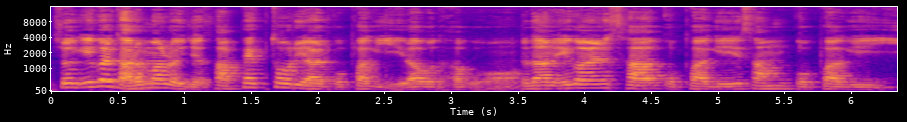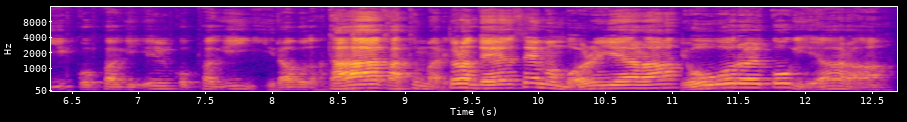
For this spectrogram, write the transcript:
즉 이걸 다른 말로 이제 4 팩토리얼 곱하기 2라고도 하고 그 다음에 이걸 4 곱하기 3 곱하기 2 곱하기 1 곱하기 2라고도 한다. 다 같은 말이야. 그런데 쌤은 뭘 이해하라? 요거를 꼭 이해하라.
